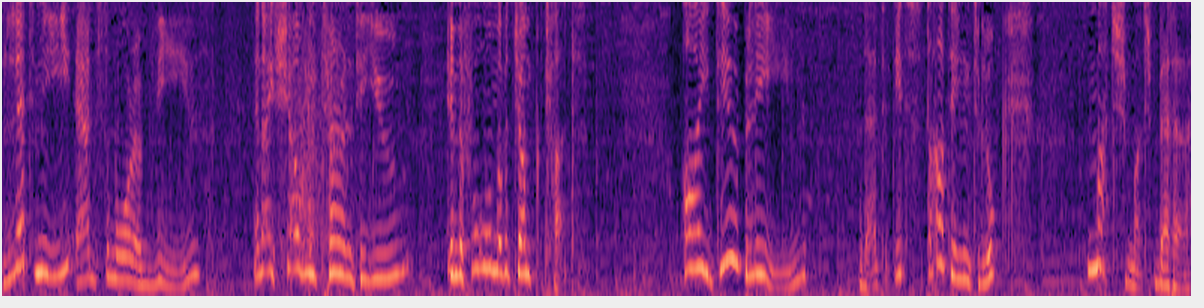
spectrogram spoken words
Let me add some more of these, and I shall return to you in the form of a jump cut. I do believe that it's starting to look much, much better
